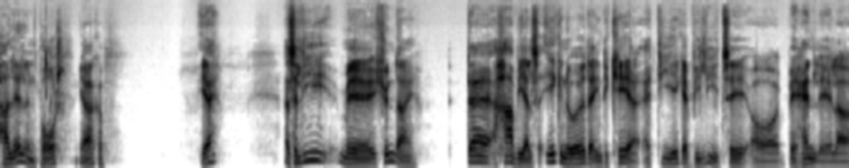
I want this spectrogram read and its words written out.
parallel import, Jakob, Ja, altså lige med Hyundai, der har vi altså ikke noget, der indikerer, at de ikke er villige til at behandle eller,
